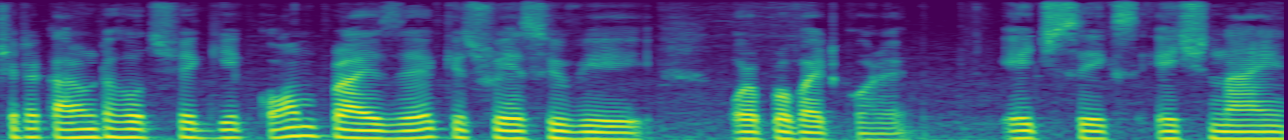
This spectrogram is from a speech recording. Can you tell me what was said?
সেটার কারণটা হচ্ছে গিয়ে কম প্রাইসে কিছু এসইউভি ওরা প্রোভাইড করে। H six H nine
